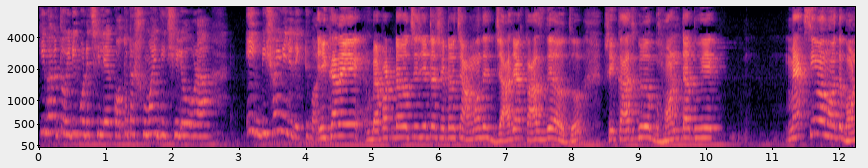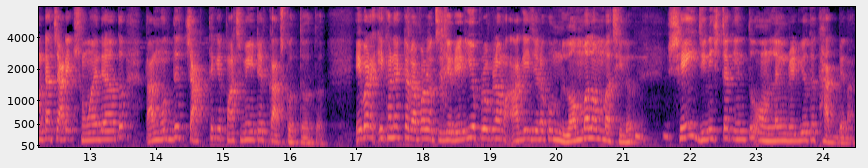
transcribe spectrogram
কীভাবে তৈরি করেছিলে কতটা সময় দিছিল ওরা? এই বিষয় নিয়ে যদি একটু বলো। এখানে ব্যাপারটা হচ্ছে যেটা সেটা হচ্ছে আমাদের যা যা কাজ দেওয়া হতো সেই কাজগুলো ঘণ্টা দুয়েক ম্যাক্সিমাম হয়তো ঘণ্টা চারেক সময় দেওয়া হতো, তার মধ্যে চার থেকে পাঁচ মিনিটের কাজ করতে হতো। এবার এখানে একটা ব্যাপার হচ্ছে যে রেডিও প্রোগ্রাম আগে যেরকম লম্বা লম্বা ছিল, সেই জিনিসটা কিন্তু অনলাইন রেডিওতে থাকবে না।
